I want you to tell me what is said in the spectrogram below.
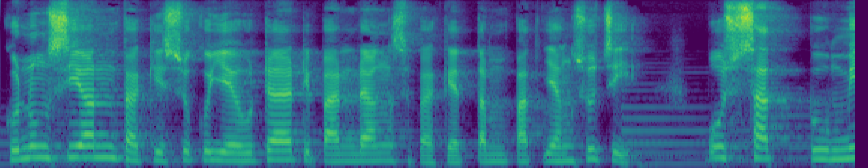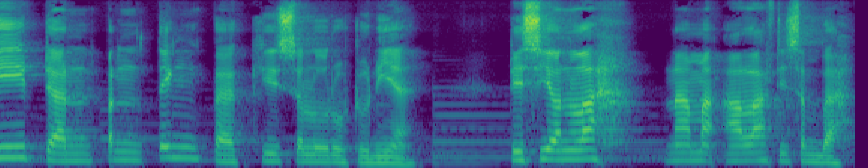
Gunung Sion bagi suku Yehuda dipandang sebagai tempat yang suci pusat bumi dan penting bagi seluruh dunia. Di Sionlah nama Allah disembah.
